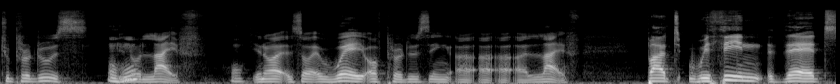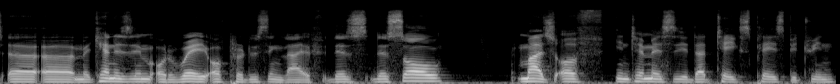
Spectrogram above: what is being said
to produce, you know, Mhm. life, Oh. you know, so a way of producing a, a, a- a life. But within that uh, uh, mechanism or way of producing life, there's there's so much of intimacy that takes place between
